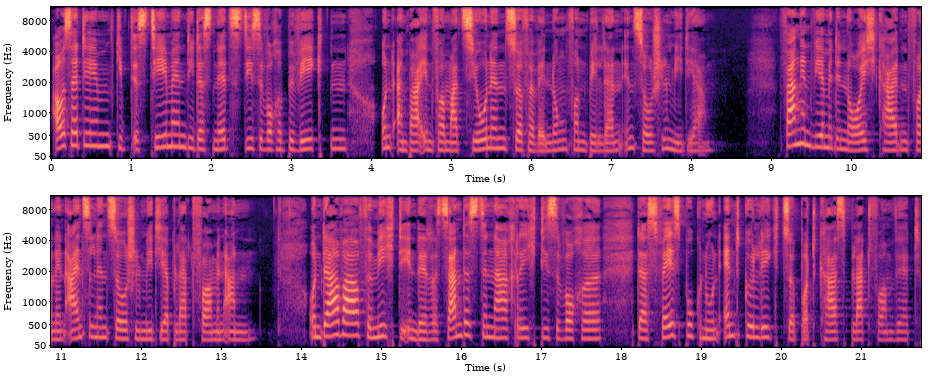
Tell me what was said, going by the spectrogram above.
Außerdem gibt es Themen, die das Netz diese Woche bewegten und ein paar Informationen zur Verwendung von Bildern in Social Media. Fangen wir mit den Neuigkeiten von den einzelnen Social Media Plattformen an. Und da war für mich die interessanteste Nachricht diese Woche, dass Facebook nun endgültig zur Podcast-Plattform wird.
